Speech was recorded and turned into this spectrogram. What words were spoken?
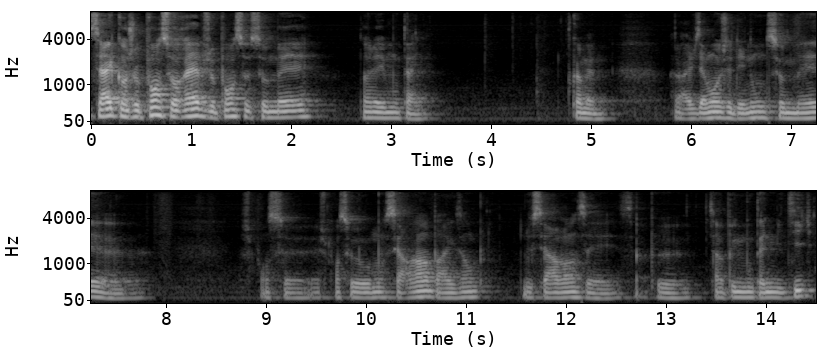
c'est vrai que quand je pense au rêve, je pense au sommet dans les montagnes. Quand même. Alors évidemment, j'ai des noms de sommets. euh, je, pense, euh, je pense au Mont Cervin par exemple. Le Cervin, c'est un, peu- un peu une montagne mythique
